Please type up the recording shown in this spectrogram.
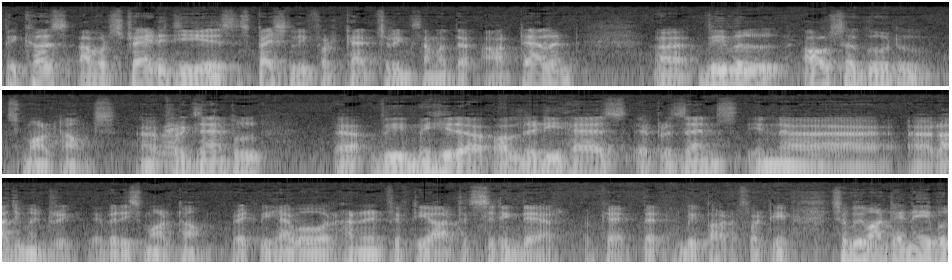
because our strategy is, especially for capturing some of the art talent, uh, we will also go to small towns. Uh, right. For example, uh, we Mihira already has a presence in uh, uh, Rajahmundry, a very small town, right? We have over 150 artists sitting there, okay, that will be part of our team. So we want to enable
